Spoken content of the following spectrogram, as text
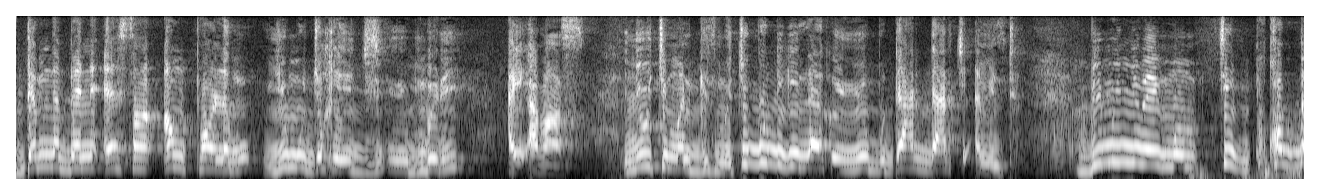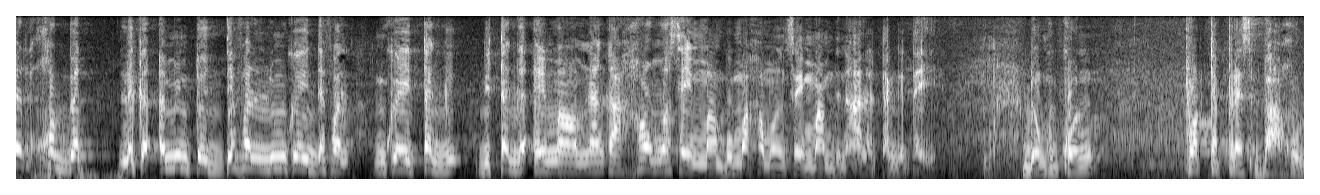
dem na benn instant am problème yu mu joxee mbëri ay avance ñëw ci man gis ma ci guddi gi laa koy yóbbu daar daar ci Aminta bi mu ñëwee moom ci xobbet xobbet la ko Aminta defal li mu koy defal mu koy tagg di tagg ay maamam naan kaa xaw ma say maam bu ma xamoon say maam dinaa la tagg tey donc kon porte presse baaxul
